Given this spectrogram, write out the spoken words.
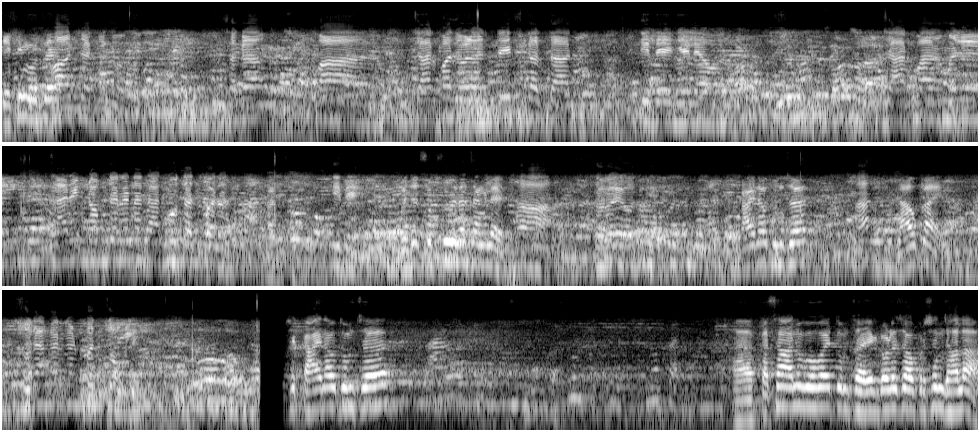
चेकिंग होते? हा चेकिंग होते. सगळं पा पाच वेळा टेस्ट करतात तिथे गेल्यावर. चार पाच म्हणजे चार एक डॉक्टरांना दाखवतात परत. तिथे. म्हणजे सुखसुविधा चांगल्या आहेत. हा सगळं व्यवस्थित काय नाव तुमचं? हा? नाव काय? सुधाकर गणपत चोंगले. म्हणजे काय नाव तुमचं? कसा अनुभव आहे तुमचा? एक डोळ्याचं ऑपरेशन झाला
